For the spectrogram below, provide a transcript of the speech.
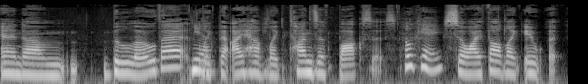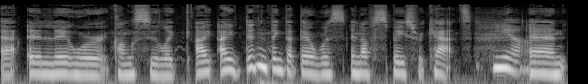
and um, below that, Mm-hmm. Yeah. like that, I have like tons of boxes. Okay. So I thought like it, uh, Elle or Kangsu, like I, I didn't think that there was enough space for cats. Yeah. And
